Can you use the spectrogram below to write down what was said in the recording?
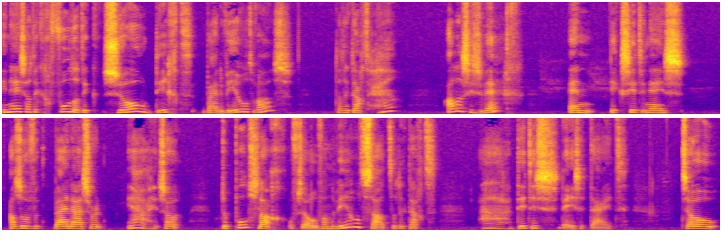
ineens had ik het gevoel dat ik zo dicht bij de wereld was. Dat ik dacht, hè? Alles is weg. En ik zit ineens alsof ik bijna een soort, ja, zo op de polslag of zo van de wereld zat. Dat ik dacht, ah, dit is deze tijd. Zo,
